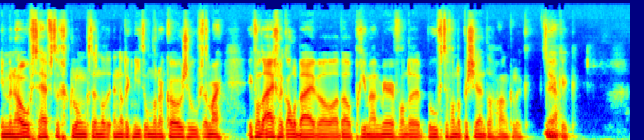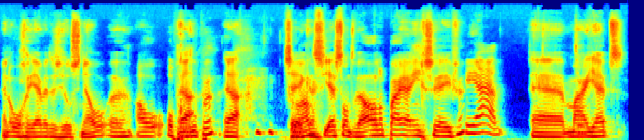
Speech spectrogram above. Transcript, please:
in mijn hoofd heftig klonk en dat, en dat ik niet onder narcose hoefde. Maar ik vond eigenlijk allebei wel, wel prima. Meer van de behoeften van de patiënt afhankelijk, denk Ja. ik. En Olge, jij werd dus heel snel eh, al opgeroepen. Ja, zeker. Jij stond wel al een paar jaar ingeschreven. Ja, Eh, maar je hebt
